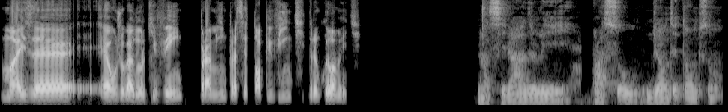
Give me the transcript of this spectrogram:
mas é, é um jogador que vem para mim para ser top 20 tranquilamente. Nasir Adderley passou o Deontay Thompson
